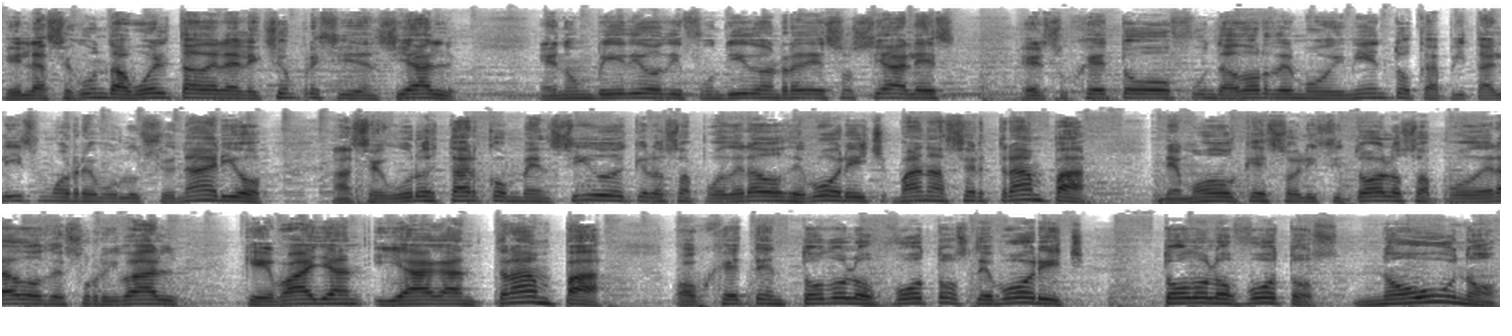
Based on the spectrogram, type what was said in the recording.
en la segunda vuelta de la elección presidencial. En un video difundido en redes sociales, el sujeto fundador del movimiento Capitalismo Revolucionario aseguró estar convencido de que los apoderados de Boric van a hacer trampa, de modo que solicitó a los apoderados de su rival que vayan y hagan trampa, objeten todos los votos de Boric, todos los votos, no uno,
